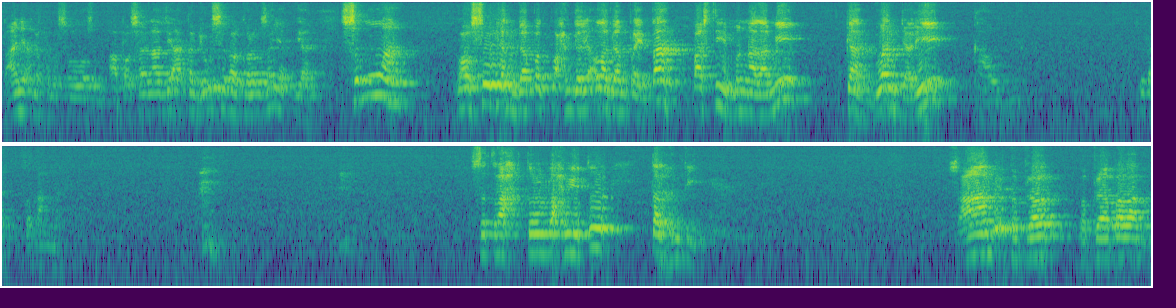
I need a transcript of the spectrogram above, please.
Tanya Nabi SAW apa saya nanti akan diusir oleh kaum saya? Ya semua Rasul yang dapat wahyu dari Allah dan perintah pasti mengalami gangguan dari kaumnya. Sudah tenang setelah turun wahyu itu terhenti. Sampai beberapa beberapa lama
